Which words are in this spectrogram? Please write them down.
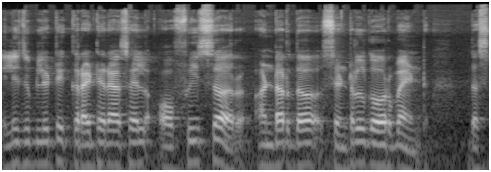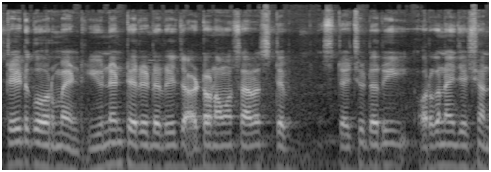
एलिजिबिलिटी क्रायटेरिया असेल officer under the central government the state government union territories autonomous or स्टे statutory organisation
